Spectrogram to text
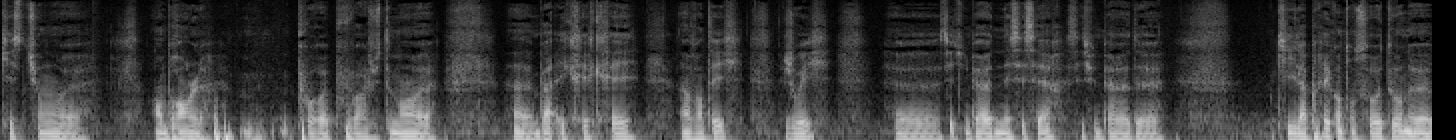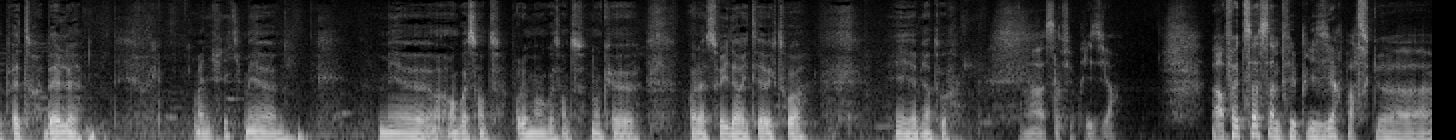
questions en branle pour pouvoir justement bah, écrire, créer, inventer, jouer. Euh, c'est une période nécessaire, c'est une période euh, qui, l'après, quand on se retourne, peut être belle, magnifique, mais, euh, mais angoissante, pour le moins angoissante. Donc voilà, solidarité avec toi et à bientôt. Ah, ça fait plaisir. Bah, en fait, ça, ça me fait plaisir parce que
